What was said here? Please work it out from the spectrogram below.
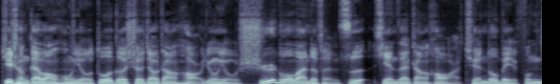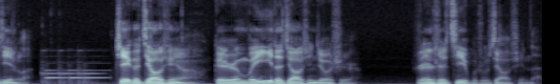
据称，该网红有多个社交账号，拥有十多万的粉丝，现在账号啊全都被封禁了。这个教训啊，给人唯一的教训就是，人是记不住教训的。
